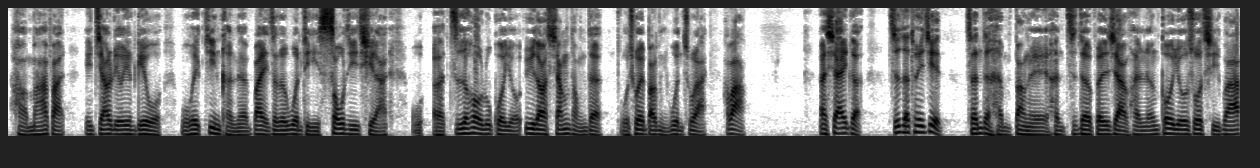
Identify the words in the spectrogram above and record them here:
好，麻烦你只要留言给我，我会尽可能把你这个问题收集起来。我呃之后如果有遇到相同的，我就会帮你问出来，好不好？那下一个值得推荐，真的很棒诶，很值得分享，很能够有所启发。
